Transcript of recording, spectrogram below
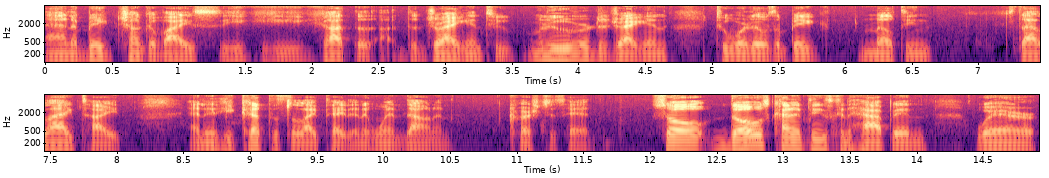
and a big chunk of ice. He he got the the dragon to maneuver the dragon to where there was a big melting stalactite, and then he cut the stalactite and it went down and crushed his head. So those kind of things can happen where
